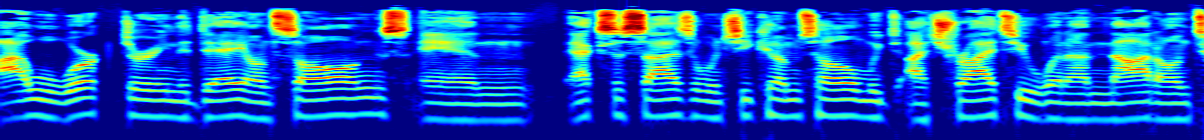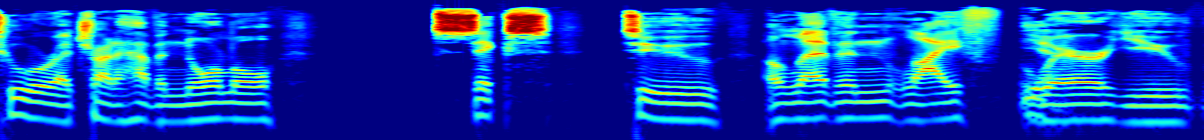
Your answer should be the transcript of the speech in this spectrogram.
I will work during the day on songs and exercise. And when she comes home, we I try to when I'm not on tour, I try to have a normal six to eleven life Yeah. where you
